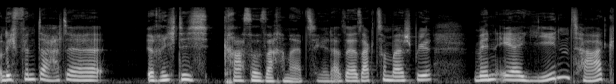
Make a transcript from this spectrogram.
und ich finde, da hat er richtig krasse Sachen erzählt. Also er sagt zum Beispiel, wenn er jeden Tag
